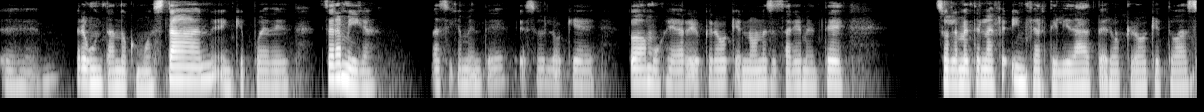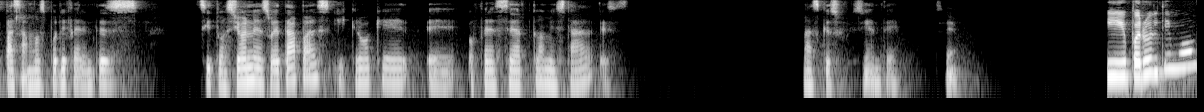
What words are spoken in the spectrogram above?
eh, preguntando cómo están, en qué puede ser amiga. Básicamente eso es lo que toda mujer, yo creo que no necesariamente solamente en la infertilidad, pero creo que todas pasamos por diferentes situaciones o etapas y creo que eh, ofrecer tu amistad es más que suficiente. Y por último,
